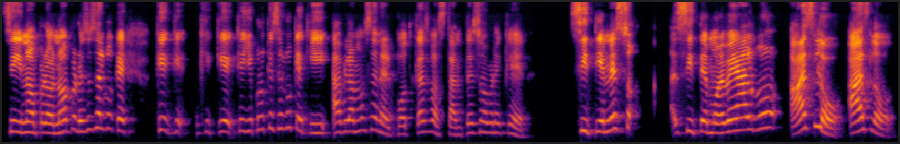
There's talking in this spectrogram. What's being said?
Sí, no, pero no, pero eso es algo que, que, que, que, que, que yo creo que es algo que aquí hablamos en el podcast bastante sobre que si tienes, si te mueve algo, hazlo, hazlo.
